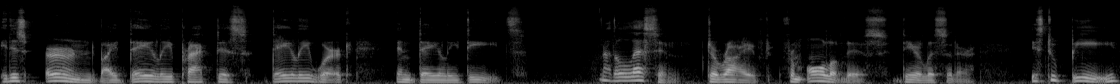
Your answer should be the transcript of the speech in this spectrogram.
It is earned by daily practice, daily work, and daily deeds. Now, the lesson derived from all of this, dear listener, is to be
